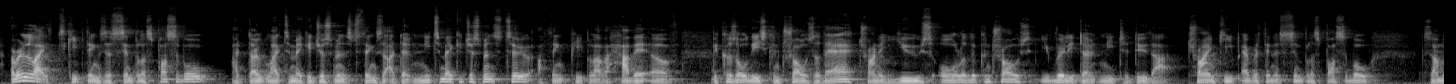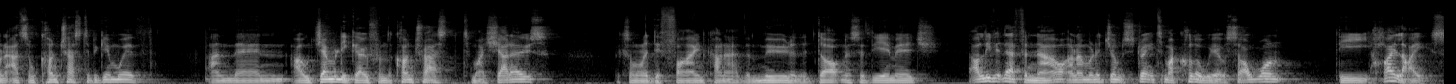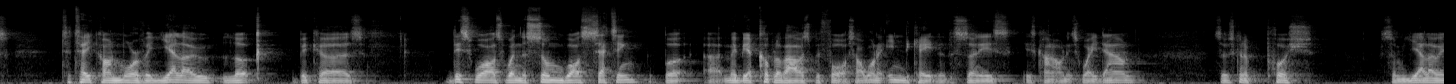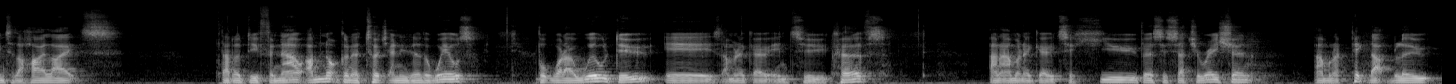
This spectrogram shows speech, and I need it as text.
I really like to keep things as simple as possible. I don't like to make adjustments to things that I don't need to make adjustments to. I think people have a habit of, because all these controls are there, trying to use all of the controls. You really don't need to do that. Try and keep everything as simple as possible. So I'm gonna add some contrast to begin with. And then I'll generally go from the contrast to my shadows because I want to define kind of the mood and the darkness of the image. I'll leave it there for now and I'm going to jump straight into my color wheel. So I want the highlights to take on more of a yellow look because this was when the sun was setting, but uh, maybe a couple of hours before. So I want to indicate that the sun is, is kind of on its way down. So it's going to push some yellow into the highlights. That'll do for now. I'm not going to touch any of the other wheels, but what I will do is I'm going to go into curves and I'm going to go to hue versus saturation. I'm going to pick that blue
